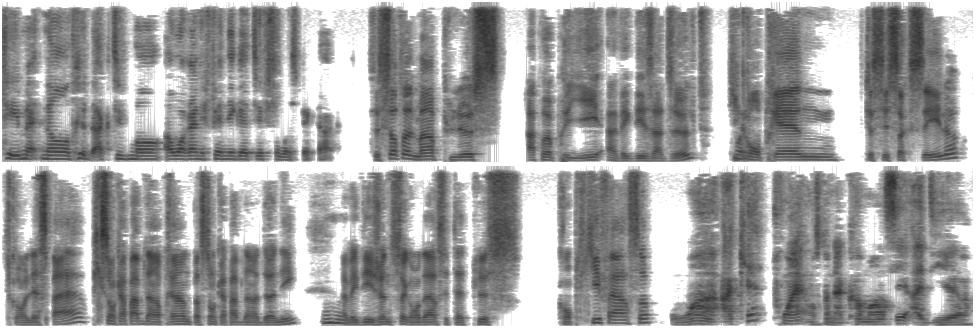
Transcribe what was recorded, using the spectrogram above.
t'es maintenant en train d'activement avoir un effet négatif sur le spectacle. C'est certainement plus approprié avec des adultes qui Oui. comprennent que c'est ça que c'est, là, qu'on l'espère, puis qui sont capables d'en prendre parce qu'ils sont capables d'en donner. Mhm. Avec des jeunes secondaires, c'est peut-être plus compliqué faire ça. Ouais, à quel point est-ce qu'on a commencé à dire,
